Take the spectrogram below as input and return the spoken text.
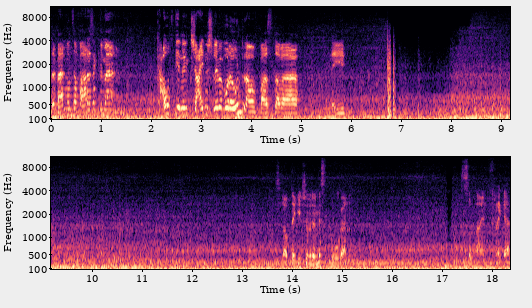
Der Bernd, unser Fahrer, sagt immer, kauf dir einen gescheiten Schlepper, wo der Hund drauf passt, aber nee. Ich glaube, der geht schon wieder Mist gogern. So ein Frecker.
